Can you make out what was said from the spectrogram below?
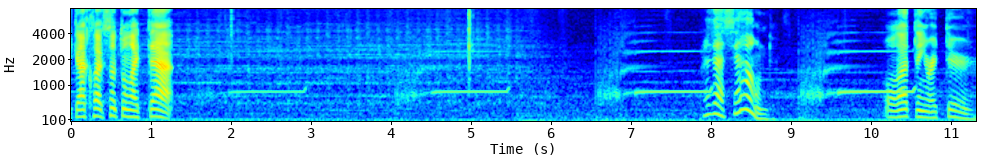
I gotta collect something like that. What is that sound? Oh, that thing right there.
